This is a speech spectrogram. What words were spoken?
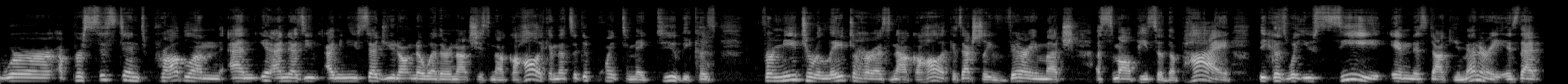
were a persistent problem. And you know, and as you I mean you said you don't know whether or not she's an alcoholic and that's a good point to make too because for me to relate to her as an alcoholic is actually very much a small piece of the pie because what you see in this documentary is that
